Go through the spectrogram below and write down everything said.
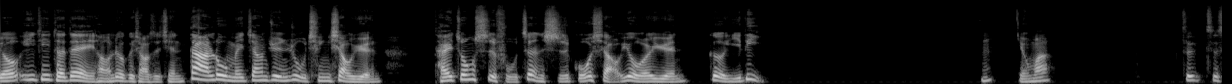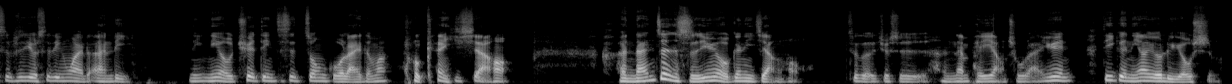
由 ET Today 哈六个小时前，大陆梅将军入侵校园。台中市府证实，国小、幼儿园各一例。嗯，有吗？这这是不是又是另外的案例？你你有确定这是中国来的吗？我看一下哈，很难证实，因为我跟你讲哈，这个就是很难培养出来。因为第一个你要有旅游史嘛，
